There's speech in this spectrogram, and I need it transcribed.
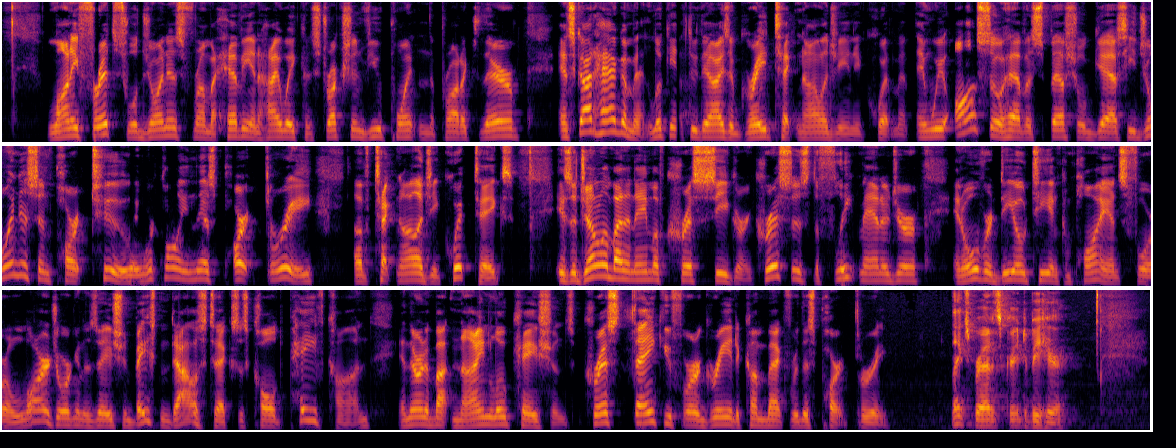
Lonnie Fritz will join us from a heavy and highway construction viewpoint and the products there. And Scott Hageman looking through the eyes of great technology and equipment. And we also have a special guest. He joined us in part two, and we're calling this part three of Technology Quick Takes is a gentleman by the name of Chris Seger. And Chris is the fleet manager and over DOT and compliance for a large organization based in Dallas, Texas called PaveCon, and they're in about nine locations. Chris, thank you for agreeing to come back for this part three. Thanks, Brad. It's great to be here.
